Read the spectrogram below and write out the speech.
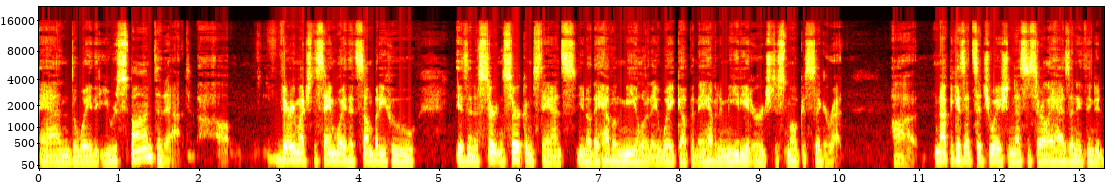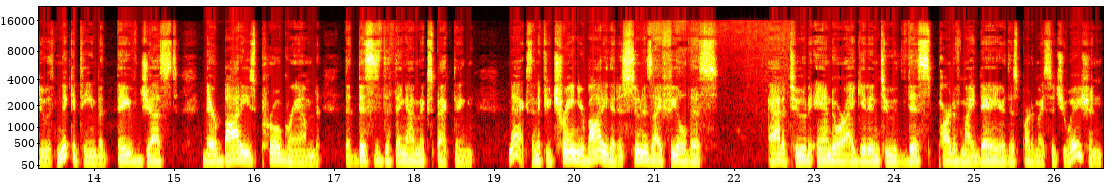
and the way that you respond to that. Uh, very much the same way that somebody who is in a certain circumstance, you know, they have a meal or they wake up and they have an immediate urge to smoke a cigarette. Uh, not because that situation necessarily has anything to do with nicotine, but they've just, their body's programmed that this is the thing I'm expecting next. And if you train your body that as soon as I feel this attitude and or I get into this part of my day or this part of my situation,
